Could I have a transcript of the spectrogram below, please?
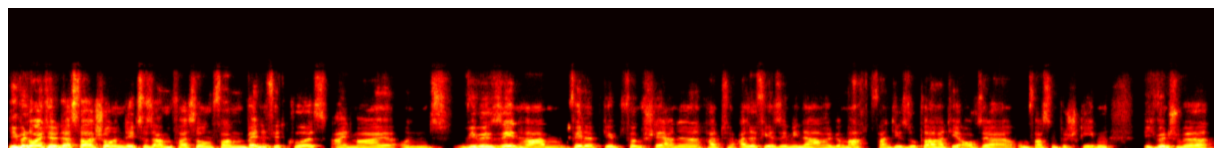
Liebe Leute, das war schon die Zusammenfassung vom Benefit-Kurs einmal. Und wie wir gesehen haben, Philipp gibt fünf Sterne, hat alle vier Seminare gemacht, fand die super, hat die auch sehr umfassend beschrieben. Ich wünsche mir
